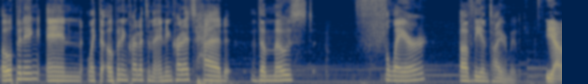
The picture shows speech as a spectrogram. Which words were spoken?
opening and like the opening credits and the ending credits had the most flair of the entire movie. yeah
